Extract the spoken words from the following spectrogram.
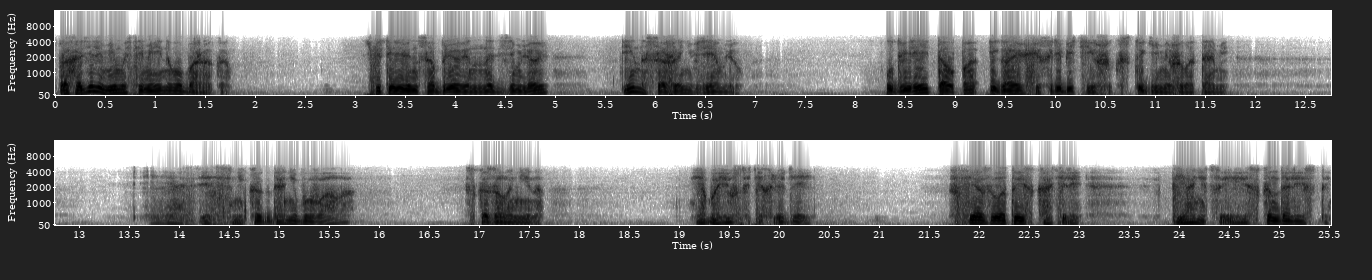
Проходили мимо семейного барака. Четыре венца бревен над землей и на сажень в землю. У дверей толпа играющих ребятишек с тугими животами — «Я здесь никогда не бывала», — сказала Нина. «Я боюсь этих людей. Все золотоискатели, пьяницы и скандалисты.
